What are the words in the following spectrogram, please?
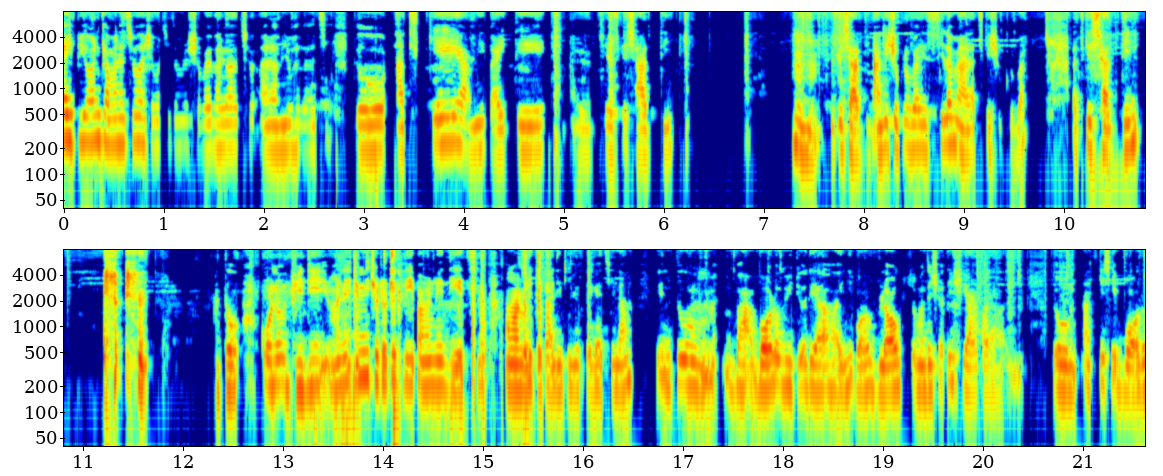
হাই পিওন কেমন আছো? আশা করছি তোমরা সবাই ভালো আছো আর আমিও ভালো আছি। তো আজকে আমি বাড়িতে হচ্ছে আজকে সাত দিন। হুম হুম আজকে সাত দিন। আগে শুক্রবার এসেছিলাম আর আজকে শুক্রবার। আজকে সাত দিন। তো কোনো ভিডিও মানে এমনি ছোটো ছোটো ক্লিপ আমার মেয়ে দিয়েছি আমার বাড়িতে কালী পুজোতে গেছিলাম। কিন্তু বড় ভিডিও দেওয়া হয়নি। বড় ব্লগ তোমাদের সাথে শেয়ার করা হয়নি। তো আজকে সেই বড়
